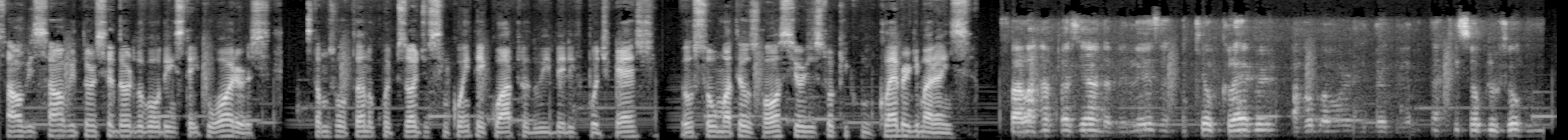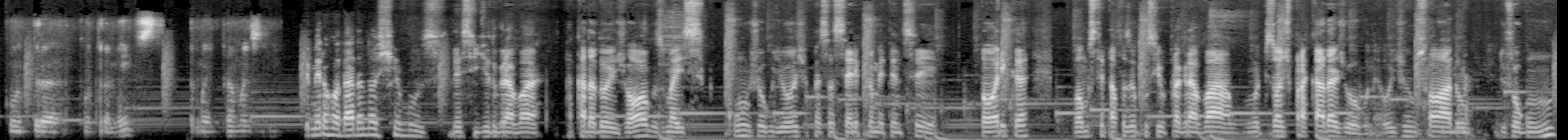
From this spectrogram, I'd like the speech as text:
Salve, salve, torcedor do Golden State Warriors. Estamos voltando com o episódio 54 do eBelieve Podcast. Eu sou o Matheus Rossi e hoje estou aqui com o Kleber Guimarães. Fala rapaziada, beleza? Aqui é o Kleber, arroba Tá aqui sobre o jogo contra, contra Memphis. Também para mais um. Primeira rodada nós tínhamos decidido gravar a cada dois jogos, mas com o jogo de hoje, com essa série prometendo ser histórica, vamos tentar fazer o possível para gravar um episódio para cada jogo. Né? Hoje vamos falar do, do jogo 1,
